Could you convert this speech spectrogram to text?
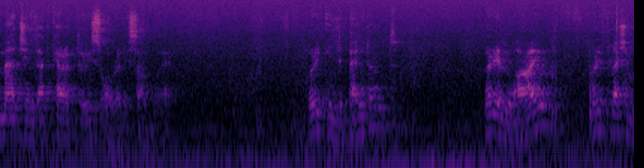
imagine that character is already somewhere. Very independent, very alive, very flesh and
